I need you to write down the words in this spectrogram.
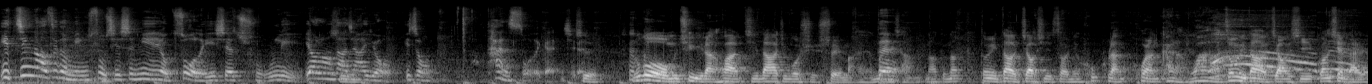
一进到这个民宿，其实你也有做了一些处理，要让大家有一种探索的感觉。是。如果我们去宜兰的话，其实大家经过雪隧嘛，很漫长，然后等到终于到了礁溪的时候，你忽忽然忽然开朗，哇，终于到了礁溪，光线来了。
